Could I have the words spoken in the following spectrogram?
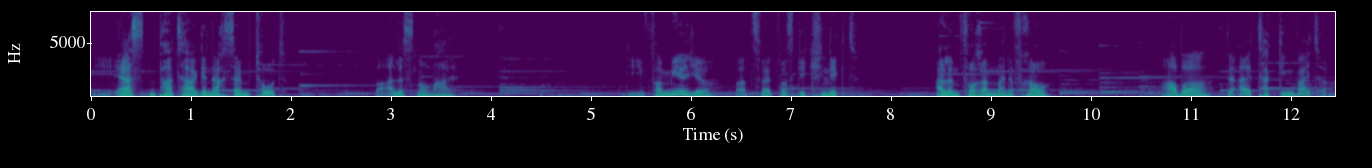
Die ersten paar Tage nach seinem Tod war alles normal. Die Familie war zwar etwas geknickt, allem voran meine Frau, aber der Alltag ging weiter.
